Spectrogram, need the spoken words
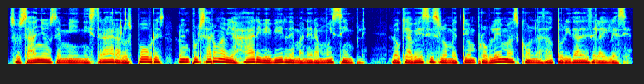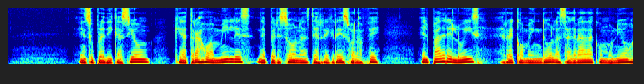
Sus años de ministrar a los pobres lo impulsaron a viajar y vivir de manera muy simple, lo que a veces lo metió en problemas con las autoridades de la iglesia. En su predicación, que atrajo a miles de personas de regreso a la fe, el padre Luis recomendó la Sagrada Comunión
